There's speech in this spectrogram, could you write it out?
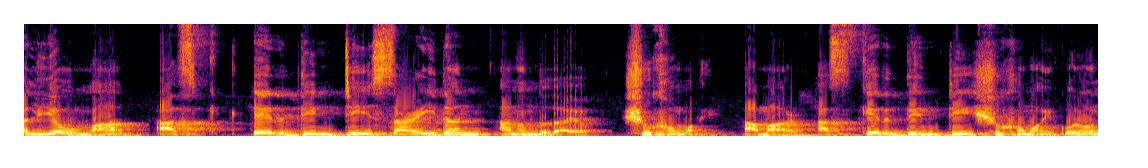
আল ইয়ৌমা আজকের দিনটি সাঈদান আনন্দদায়ক, সুখময়। আমার আজকের দিনটি সুখময় করুন।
